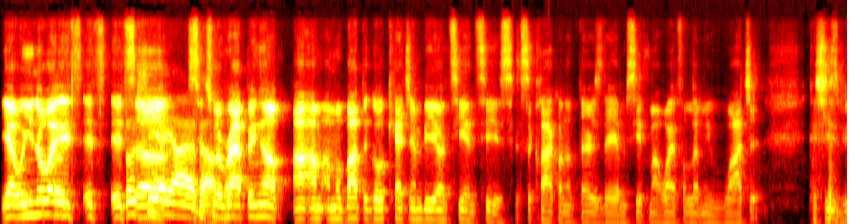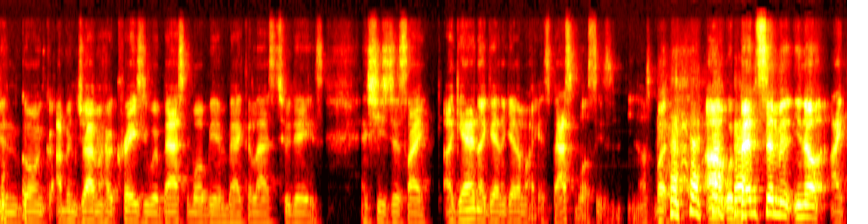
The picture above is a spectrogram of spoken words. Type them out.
Yeah, well, you know what? It's it's it's uh, since we're that. wrapping up, I, I'm I'm about to go catch NBA on TNT. It's six o'clock on a Thursday. I'm see if my wife will let me watch it because she's been going. I've been driving her crazy with basketball being back the last two days, and she's just like again, again, again. I'm like, it's basketball season, you know. But uh, with Ben Simmons, you know, like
